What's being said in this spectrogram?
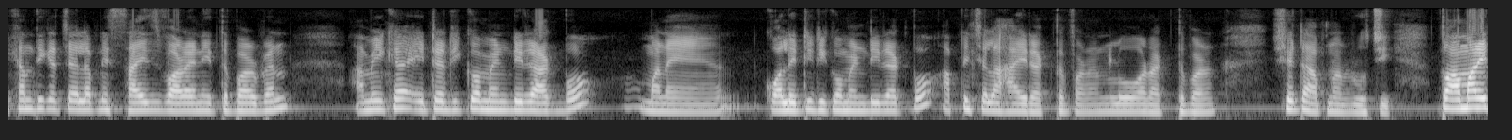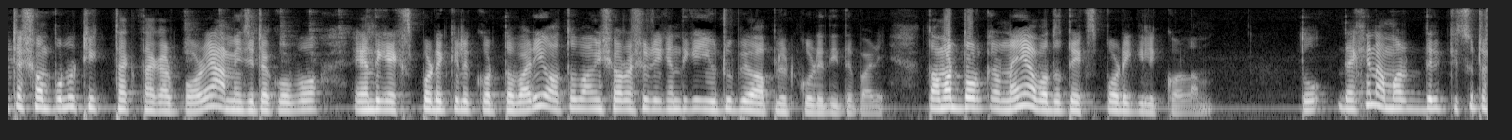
এখান থেকে চাইলে আপনি সাইজ বাড়ায় নিতে পারবেন। আমি এটা রিকমেন্ডই রাখব মানে কোয়ালিটি রিকমেন্ডই রাখব। আপনি চাইলে হাই রাখতে পারেন লোয়ার রাখতে পারেন, সেটা আপনার রুচি। তো আমার এটা সম্পূর্ণ ঠিকঠাক থাকার পরে আমি যেটা করব, এখান থেকে এক্সপোর্টে ক্লিক করতে পারি, অথবা আমি সরাসরি এখান থেকে ইউটিউবেও আপলোড করে দিতে পারি। তো আমার দরকার নাই, আপাতত এক্সপোর্টে ক্লিক করলাম। তো দেখেন আমাদের কিছুটা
